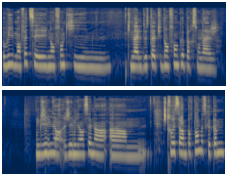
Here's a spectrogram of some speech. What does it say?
Oui, mais en fait, c'est une enfant qui, qui n'a de statut d'enfant que par son âge. Donc j'ai mis, j'ai mis en scène un, Je trouvais ça important parce que comme...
